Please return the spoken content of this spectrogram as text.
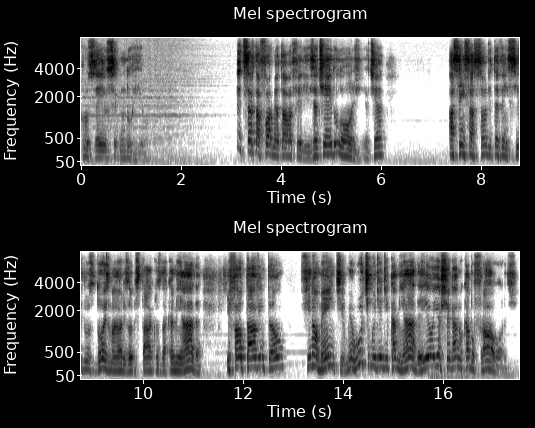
cruzei o segundo rio. E, de certa forma eu estava feliz. Eu tinha ido longe, eu tinha a sensação de ter vencido os dois maiores obstáculos da caminhada e faltava então, finalmente, o meu último dia de caminhada e eu ia chegar no Cabo Froward.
